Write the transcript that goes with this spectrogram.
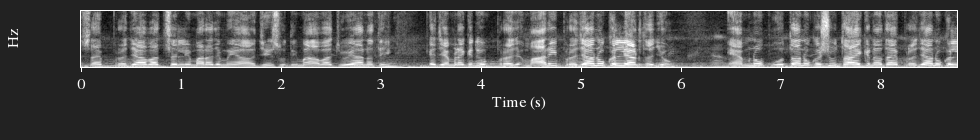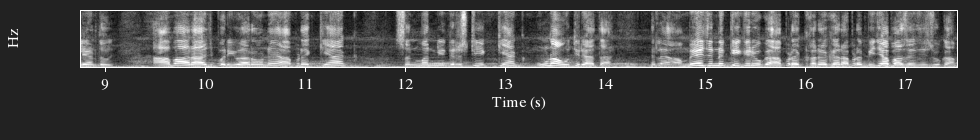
સાહેબ, પ્રજા વાત્સલ્ય મહારાજે મેં હજી સુધીમાં આવા જોયા નથી કે જેમણે કીધું, પ્રજા, મારી પ્રજાનું કલ્યાણ થજો. એમનું પોતાનું કશું થાય કે ન થાય, પ્રજાનું કલ્યાણ થયું આવા રાજ પરિવારોને આપણે ક્યાંક સન્માનની દ્રષ્ટિએ ક્યાંક ઊણા ઉતર્યા હતા. એટલે અમે જ નક્કી કર્યું કે આપણે ખરેખર આપણે બીજા પાસેથી શું કામ?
